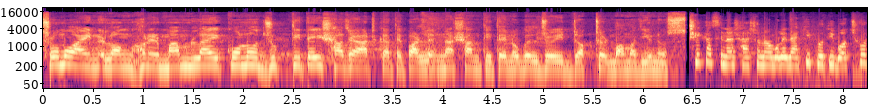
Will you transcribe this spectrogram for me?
শ্রম আইন লঙ্ঘনের মামলায় কোনো যুক্তিতেই সাজা আটকাতে পারলেন না শান্তিতে নোবেলজয়ী ডক্টর মোহাম্মদ ইউনুস। শেখ হাসিনা শাসন আমলে নাকি প্রতি বছর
